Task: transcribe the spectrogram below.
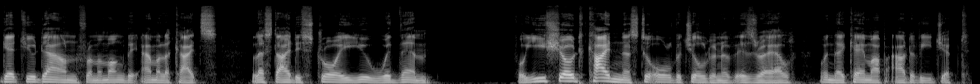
get you down from among the Amalekites, lest I destroy you with them. For ye showed kindness to all the children of Israel when they came up out of Egypt.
